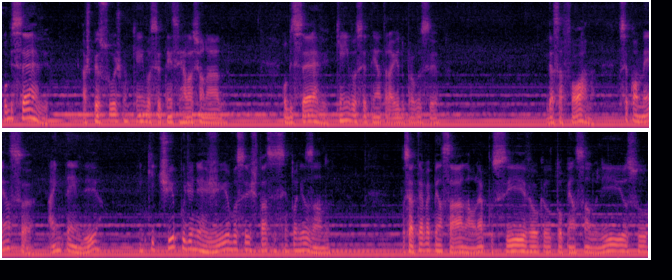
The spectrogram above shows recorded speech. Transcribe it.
Observe as pessoas com quem você tem se relacionado. Observe quem você tem atraído para você. Dessa forma, você começa a entender que tipo de energia você está se sintonizando. Você até vai pensar, não, não é possível que eu estou pensando nisso,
